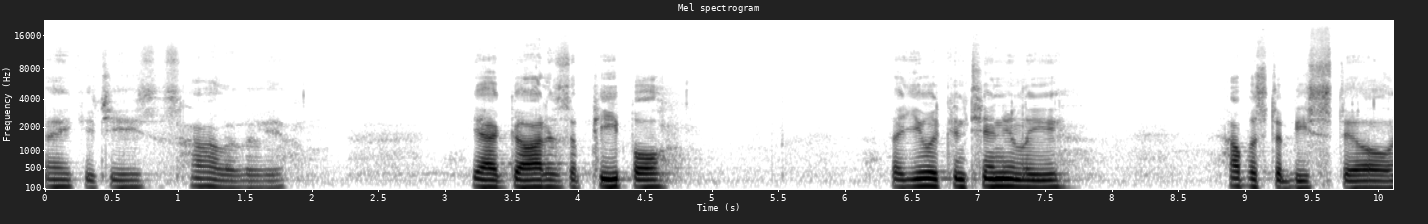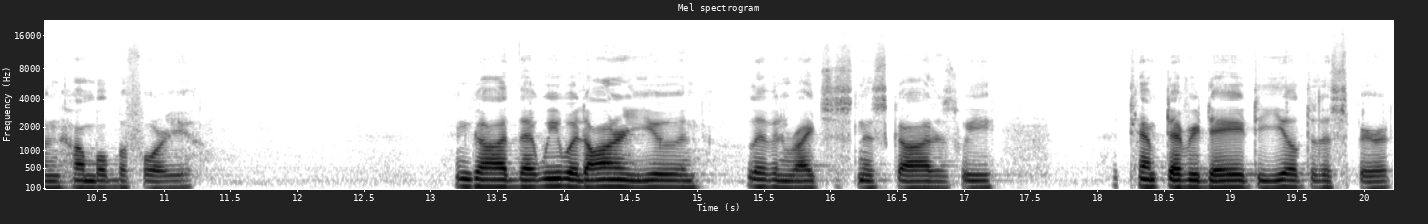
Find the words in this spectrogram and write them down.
Thank you, Jesus. Hallelujah. Yeah, God, as a people, that you would continually help us to be still and humble before you. And God, that we would honor you and live in righteousness, God, as we attempt every day to yield to the Spirit.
